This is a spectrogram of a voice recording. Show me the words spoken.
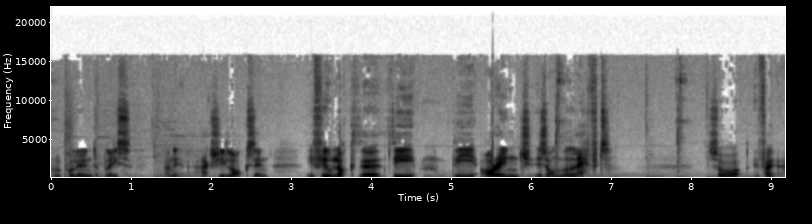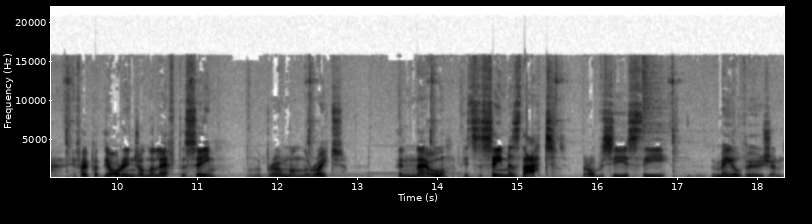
and pull it into place and it actually locks in. If you look the the the orange is on the left. So if I if I put the orange on the left the same and the brown on the right then now it's the same as that but obviously it's the the male version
